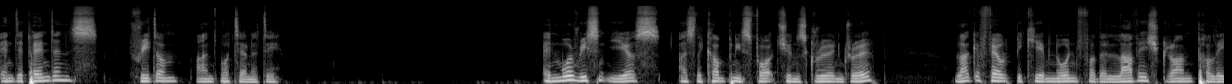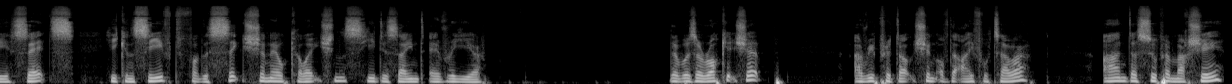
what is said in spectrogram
independence, freedom, and modernity. In more recent years, as the company's fortunes grew and grew, Lagerfeld became known for the lavish Grand Palais sets he conceived for the six Chanel collections he designed every year. There was a rocket ship, a reproduction of the Eiffel Tower, and a supermarché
